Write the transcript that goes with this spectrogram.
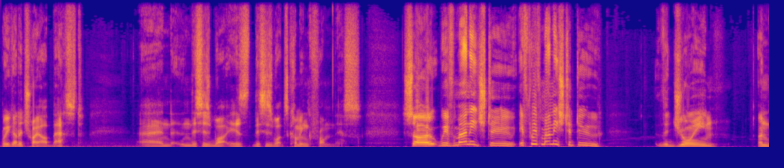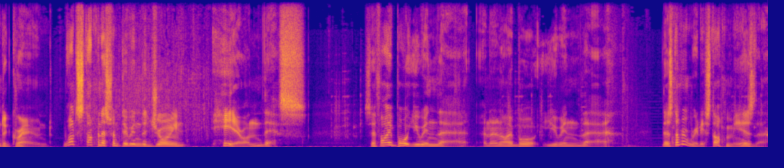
We got to try our best, and, and this is what is this is what's coming from this. So we've managed to, if we've managed to do the join underground, what's stopping us from doing the join here on this? So if I brought you in there, and then I brought you in there, there's nothing really stopping me, is there?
